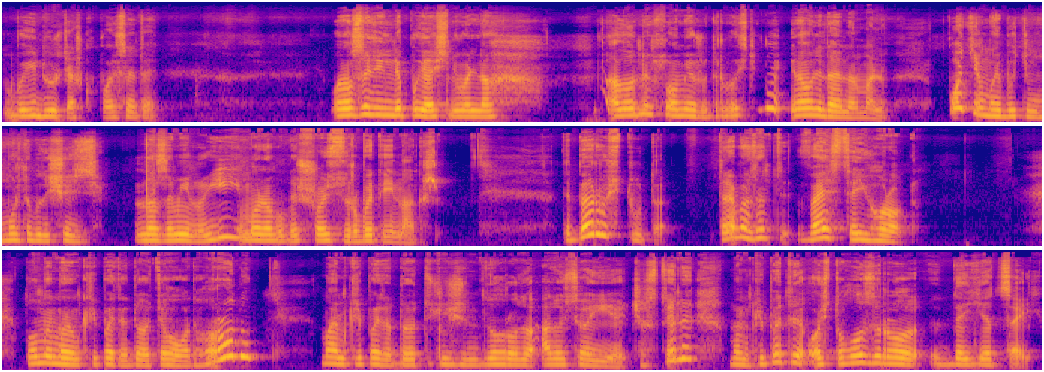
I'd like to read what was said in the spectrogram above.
Бо її дуже тяжко пояснити. Вона взагалі не пояснювальна. Але одним словом, я вже зробив стіну і вона виглядає нормально. Потім в майбутньому можна буде щось на заміну їй, можна буде щось зробити інакше. Тепер ось тут треба знати весь цей город. Бо ми маємо кріпити до цього от городу, маємо кріпити до точніше не до городу, а до цієї частини, маємо кріпити ось того озеро, де є цей.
